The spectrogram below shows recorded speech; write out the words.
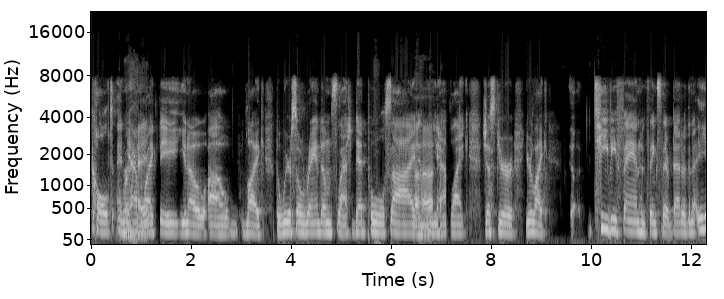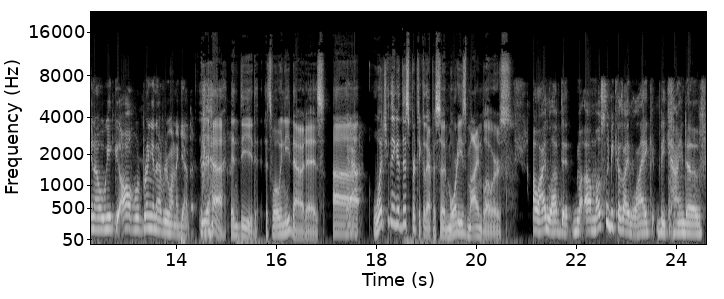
cult, and you have like the you know, uh, like the we're so random slash Deadpool side, and Uh-huh. then you have like just your your like TV fan who thinks they're better than you know. We all we're bringing everyone together. yeah, indeed, it's what we need nowadays. Uh, yeah. What do you think of this particular episode, Morty's Mind Blowers? Oh, I loved it. Uh, mostly because I like the kind of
